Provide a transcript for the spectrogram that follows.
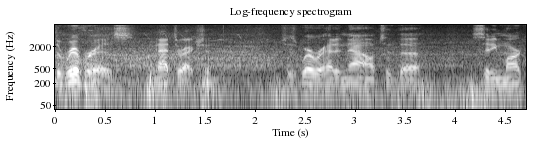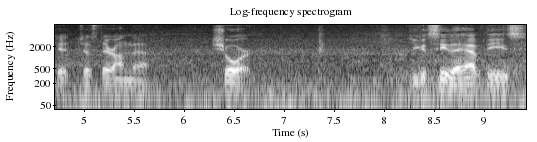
the river is in that direction, which is where we're headed now to the city market just there on the shore you can see they have these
